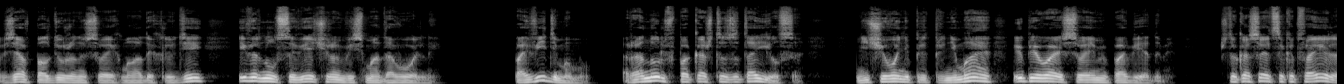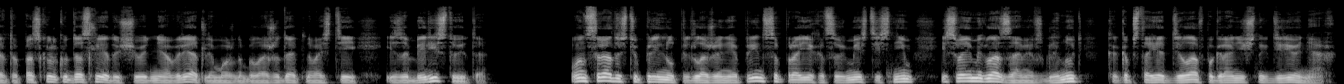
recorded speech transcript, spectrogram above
взяв полдюжины своих молодых людей и вернулся вечером весьма довольный. По-видимому, Ранульф пока что затаился, ничего не предпринимая и упиваясь своими победами. Что касается Катфаэля, то поскольку до следующего дня вряд ли можно было ожидать новостей из-за Беристуита, он с радостью принял предложение принца проехаться вместе с ним и своими глазами взглянуть, как обстоят дела в пограничных деревнях,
